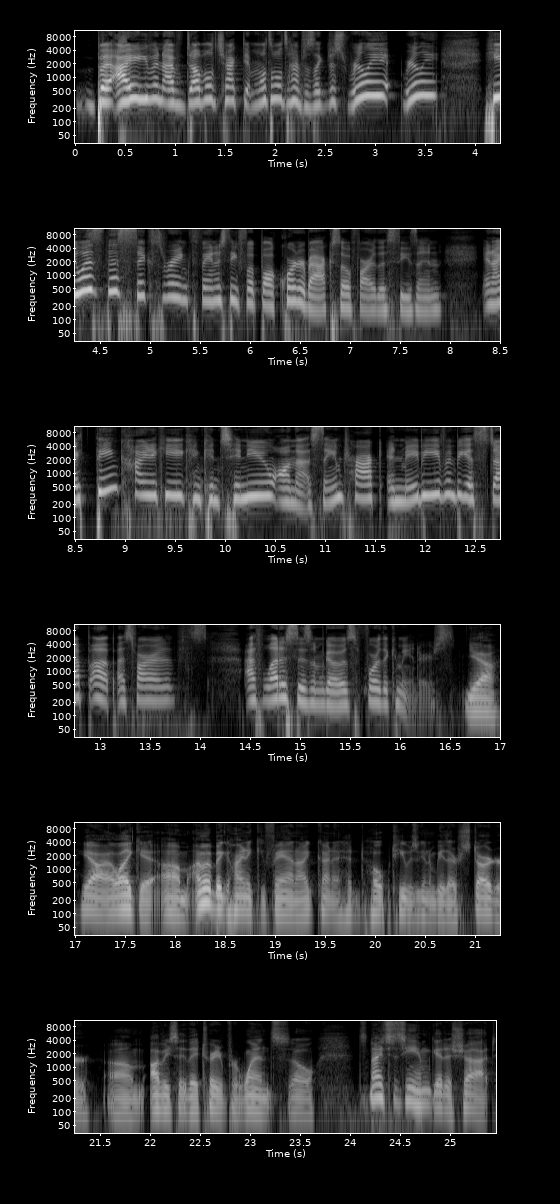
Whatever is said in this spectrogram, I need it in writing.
but I even, I've double checked it multiple times. I was like, just really, really? He was the sixth ranked fantasy football quarterback so far this season. And I think Heinicke can continue on that same track and maybe even be a step up as far as athleticism goes for the Commanders. Yeah, yeah, I like it. Um, I'm a big Heinicke fan. I kind of had hoped he was going to be their starter. Um, obviously, they traded for Wentz, so it's nice to see him get a shot.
